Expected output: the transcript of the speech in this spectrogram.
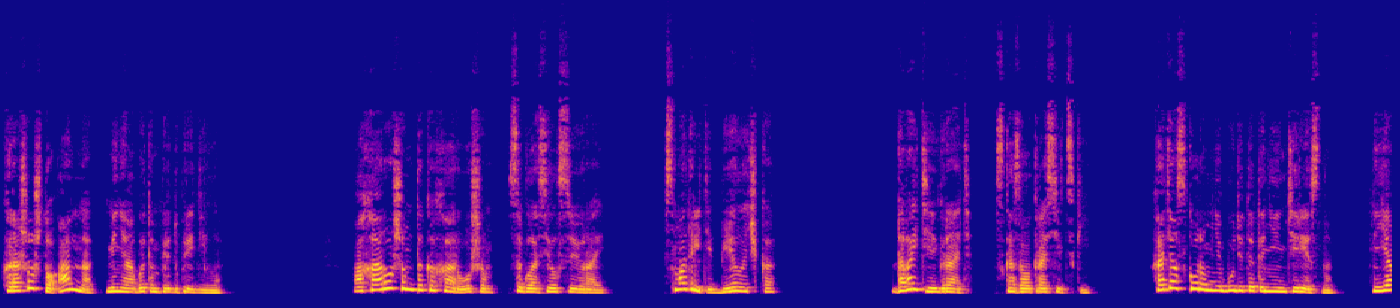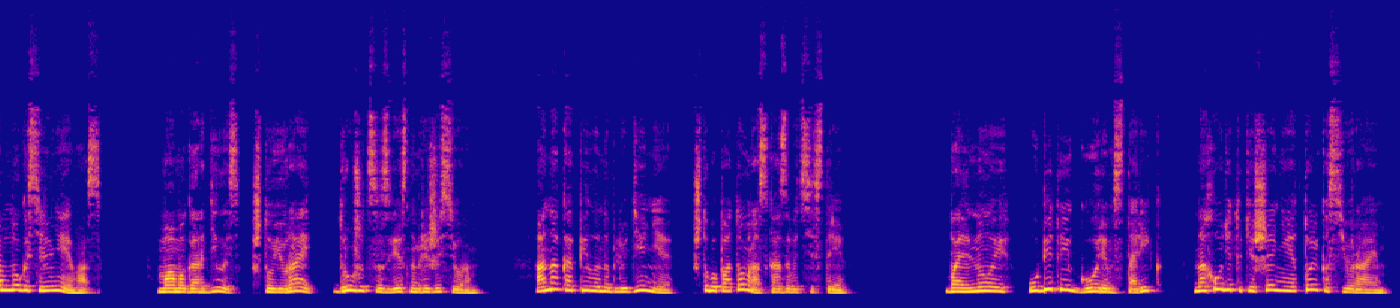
Хорошо, что Анна меня об этом предупредила. «О хорошем так о хорошем», — согласился Юрай. «Смотрите, Белочка». «Давайте играть», — сказал Красицкий. «Хотя скоро мне будет это неинтересно. Я много сильнее вас». Мама гордилась, что Юрай дружит с известным режиссером. Она копила наблюдения, чтобы потом рассказывать сестре. Больной, убитый горем старик находит утешение только с Юраем.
